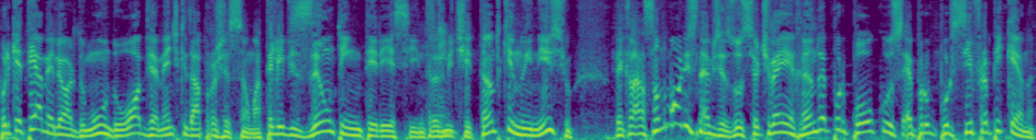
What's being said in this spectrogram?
Porque ter a melhor do mundo, obviamente que dá projeção. A televisão tem interesse em transmitir. Tanto que no início, declaração do Maurício Neves Jesus, se eu estiver errando é por poucos, é por, por cifra pequena.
